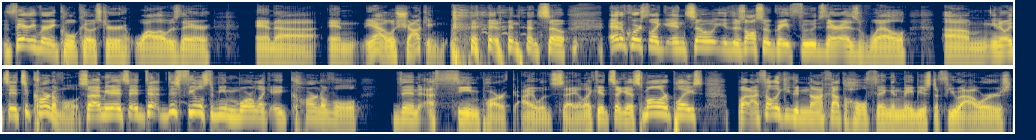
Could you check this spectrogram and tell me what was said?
very very cool coaster. While I was there, and uh, and yeah, it was shocking. and, and so, and of course, like, and so there's also great foods there as well. Um, you know, it's it's a carnival. So I mean, it's it, this feels to me more like a carnival than a theme park, I would say. Like it's like a smaller place, but I felt like you could knock out the whole thing in maybe just a few hours.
